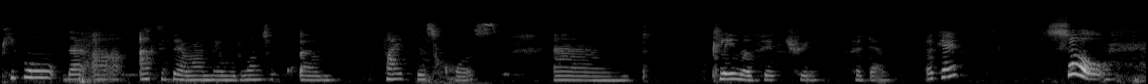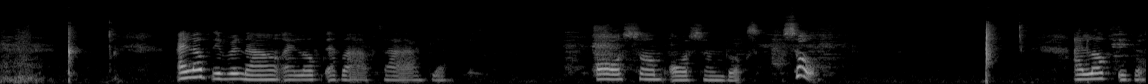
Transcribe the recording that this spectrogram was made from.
people that are actively around them would want to um, fight this cause and claim a victory for them. Okay? So I loved Even Now, I loved Ever After. Yeah awesome awesome books so i loved even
